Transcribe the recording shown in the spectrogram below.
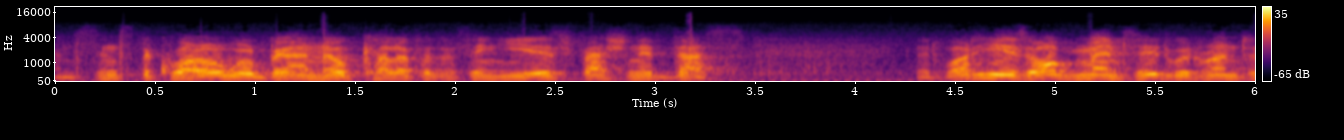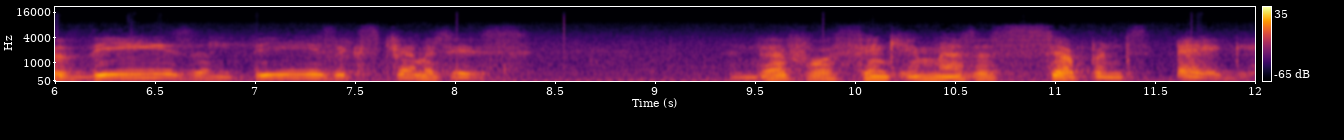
And since the quarrel will bear no colour for the thing he is, fashion it thus, that what he is augmented would run to these and these extremities and therefore think him as a serpent's egg,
